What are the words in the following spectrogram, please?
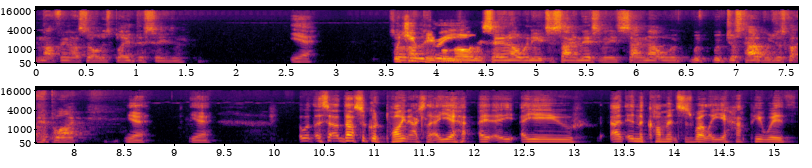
And I think that's all he's played this season. Yeah. So Would you people agree- moaning saying, "Oh, we need to sign this, we need to sign that." Well, we've, we've, we've just had, we've just got Hippolyte. Yeah, yeah. Well, that's, that's a good point. Actually, are you are, are you uh, in the comments as well? Are you happy with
